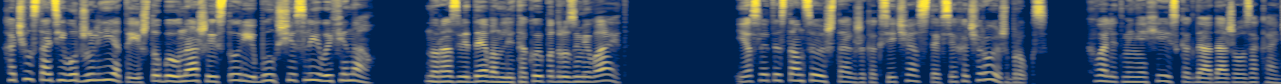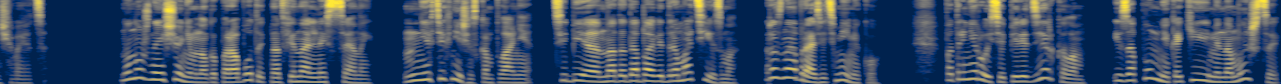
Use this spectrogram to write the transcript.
Хочу стать его Джульеттой, и чтобы у нашей истории был счастливый финал. Но разве Деван ли такой подразумевает? Если ты станцуешь так же, как сейчас, ты всех очаруешь, Брукс. Хвалит меня Хейс, когда адажио заканчивается. Но нужно еще немного поработать над финальной сценой. Не в техническом плане. Тебе надо добавить драматизма, разнообразить мимику. Потренируйся перед зеркалом и запомни, какие именно мышцы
